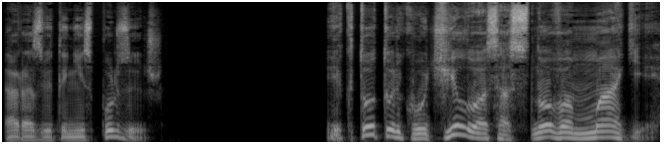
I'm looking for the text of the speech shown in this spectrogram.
А разве ты не используешь? И кто только учил вас основам магии?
